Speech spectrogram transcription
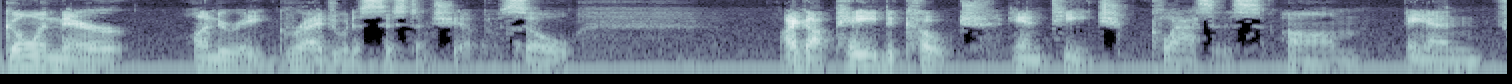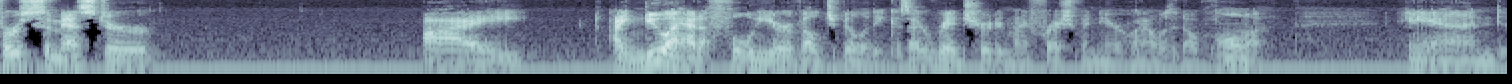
going there under a graduate assistantship. So I got paid to coach and teach classes. Um, and first semester, I I knew I had a full year of eligibility because I redshirted my freshman year when I was in Oklahoma, and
